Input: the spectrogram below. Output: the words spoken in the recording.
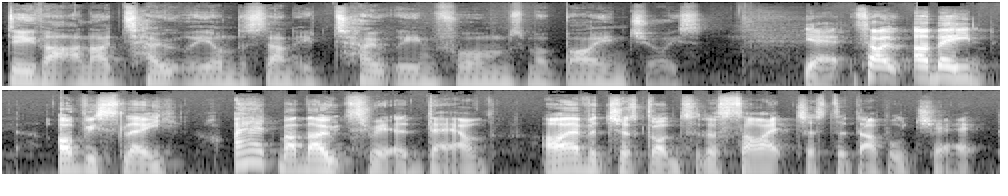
do that and I totally understand. It totally informs my buying choice. Yeah. So, I mean, obviously, I had my notes written down. I haven't just gone to the site just to double check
